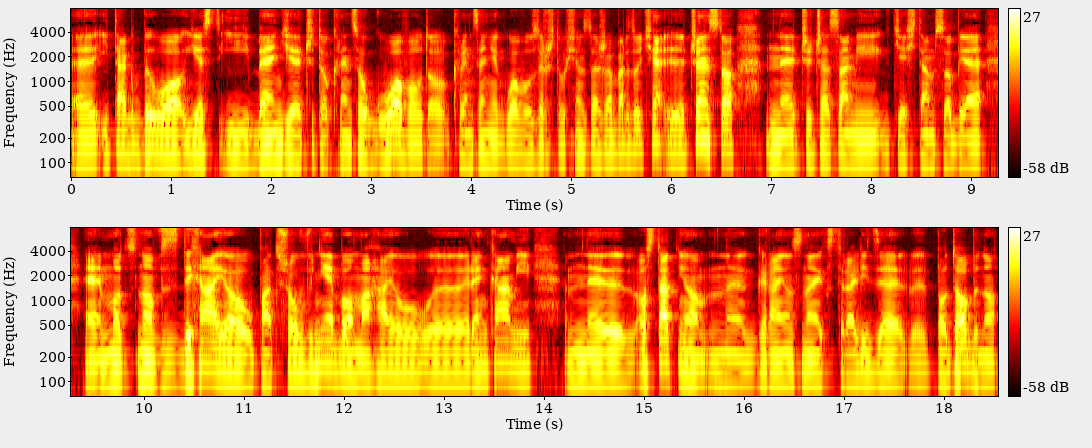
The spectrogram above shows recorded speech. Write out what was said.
E, I tak było, jest i będzie, czy to kręcą głową, to kręcenie głową zresztą się zdarza bardzo e, często, czy czasami gdzieś tam sobie mocno wzdychają, patrzą w niebo, machają rękami. Ostatnio grając na Ekstralidze, podobno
